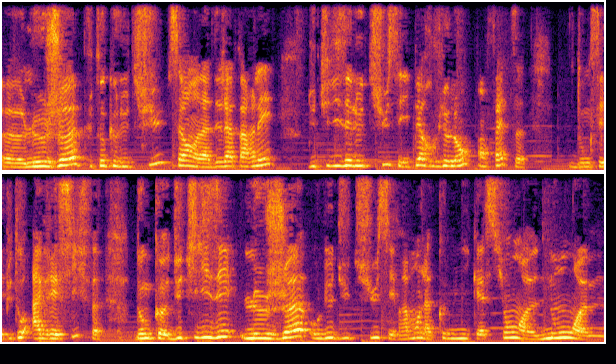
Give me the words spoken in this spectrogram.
le je plutôt que le tu. Ça, on en a déjà parlé. D'utiliser le tu, c'est hyper violent en fait donc c'est plutôt agressif. Donc euh, d'utiliser le je au lieu du tu, c'est vraiment la communication euh, non, euh,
